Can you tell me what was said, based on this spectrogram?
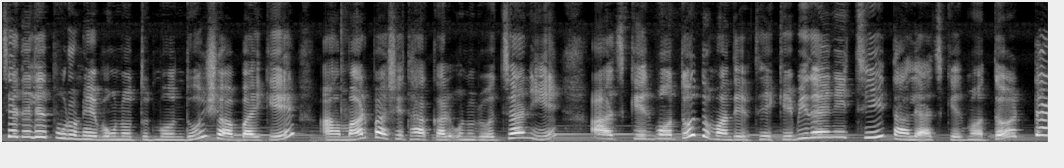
চ্যানেলের পুরনো এবং নতুন বন্ধু সবাইকে আমার পাশে থাকার অনুরোধ জানিয়ে আজকের মতো তোমাদের থেকে বিদায় নিচ্ছি। তাহলে আজকের মতো টা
